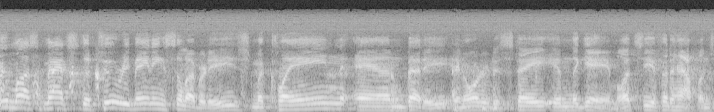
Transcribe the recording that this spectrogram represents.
You must match the two remaining celebrities, McLean and Betty, in order to stay in the game. Let's see if it happens.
